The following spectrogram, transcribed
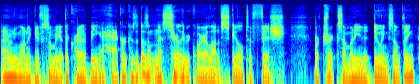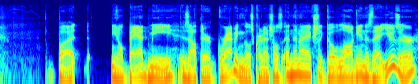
I don't even want to give somebody the credit of being a hacker because it doesn't necessarily require a lot of skill to fish or trick somebody into doing something. But you know, bad me is out there grabbing those credentials, and then I actually go log in as that user,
